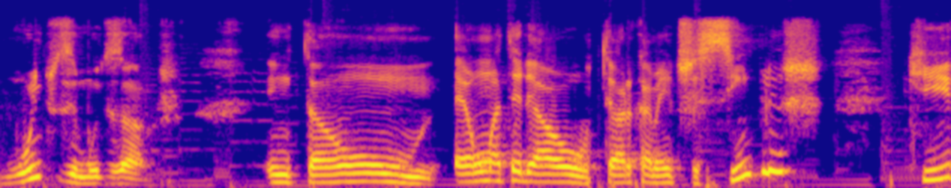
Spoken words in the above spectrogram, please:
muitos e muitos anos. Então, é um material teoricamente simples que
